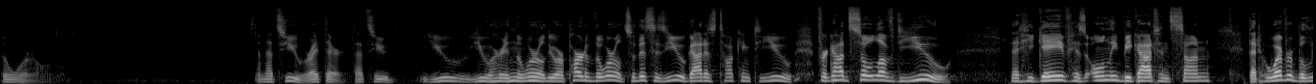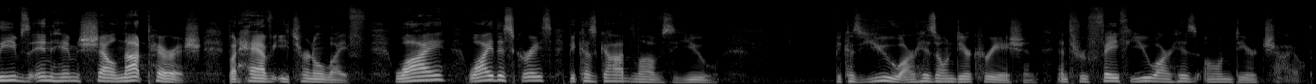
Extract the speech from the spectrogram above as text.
the world. And that's you right there. That's you. You, you are in the world. You are part of the world. So this is you. God is talking to you. For God so loved you that he gave his only begotten Son, that whoever believes in him shall not perish, but have eternal life. Why? Why this grace? Because God loves you. Because you are his own dear creation, and through faith you are his own dear child.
